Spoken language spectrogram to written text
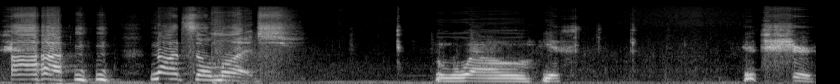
Ah, not so much. Well, yes. It's sure.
